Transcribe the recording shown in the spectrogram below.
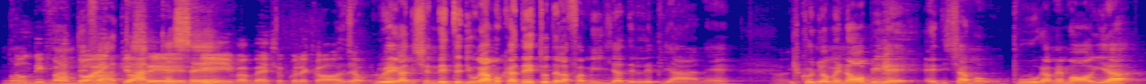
non, non, di, fatto, non di fatto, anche, anche se, se, Sì, vabbè, sono quelle cose. Diciamo, lui era discendente di un ramo cadetto della famiglia delle Piane, il cognome nobile è diciamo pura memoria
